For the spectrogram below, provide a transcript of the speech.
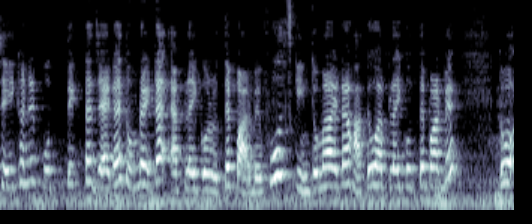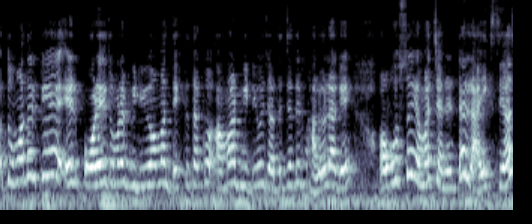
সেইখানের প্রত্যেকটা জায়গায় তোমরা এটা অ্যাপ্লাই করতে পারবে। ফুল স্কিন তোমরা এটা হাতেও অ্যাপ্লাই করতে পারবে। তো তোমাদেরকে এর পরে তোমরা ভিডিও আমার দেখতে থাকো। আমার ভিডিও যাদের যাদের ভালো লাগে, অবশ্যই আমার চ্যানেলটা লাইক শেয়ার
